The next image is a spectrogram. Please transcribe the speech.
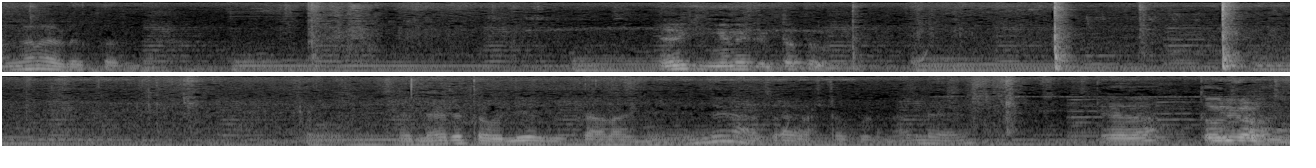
അങ്ങനെ എടുക്കല്ലേ എനിക്കിങ്ങനെ കിട്ടത്തുള്ളൂ. എല്ലാവരും തൊലിയൊക്കെ കളഞ്ഞു എന്തിനാ അത്ര കഷ്ടപ്പെടുന്നത് അല്ലേ? ഏതാ? തൊലി കളഞ്ഞു.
